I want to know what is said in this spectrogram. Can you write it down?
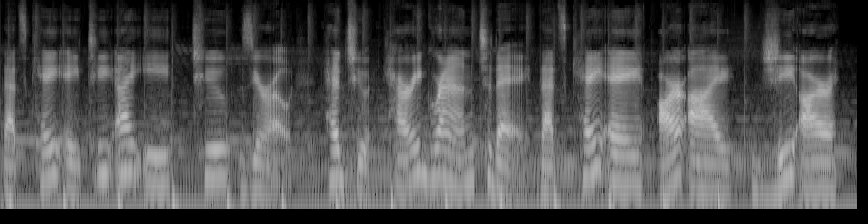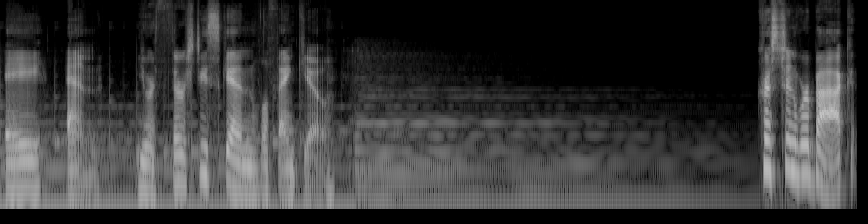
That's K A T I E 20. Head to Kari Gran today. That's K A R I G R A N. Your thirsty skin will thank you. Kristen, we're back.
